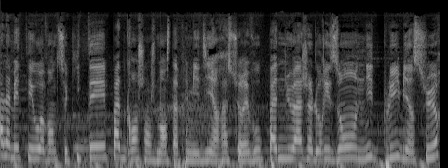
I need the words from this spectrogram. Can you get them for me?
à la météo avant de se quitter. Pas de grand changement cet après-midi, hein, rassurez-vous. Pas de nuages à l'horizon, ni de pluie, bien sûr.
